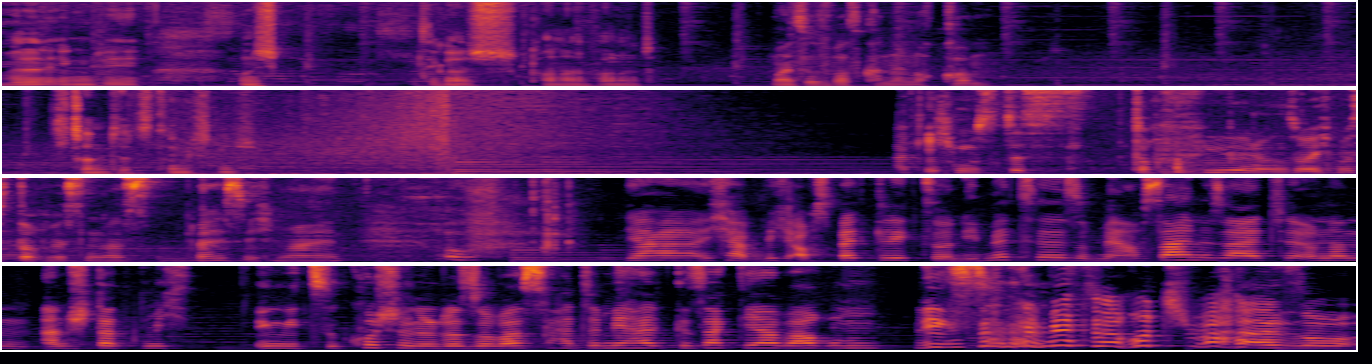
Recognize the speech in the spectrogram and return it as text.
will irgendwie und ich, Digga, ich kann einfach nicht. Meinst du, sowas kann da noch kommen? Stand jetzt denke ich nicht. Ich muss das doch fühlen und so. Ich muss doch wissen, was weiß ich mein. Uff. Ja, ich habe mich aufs Bett gelegt, so in die Mitte, so mehr auf seine Seite. Und dann, anstatt mich irgendwie zu kuscheln oder sowas, hat er mir halt gesagt, ja, warum liegst du in der Mitte, rutsch mal so.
